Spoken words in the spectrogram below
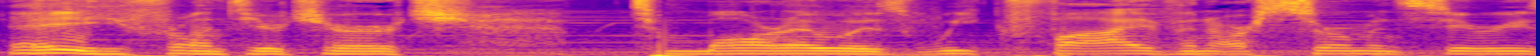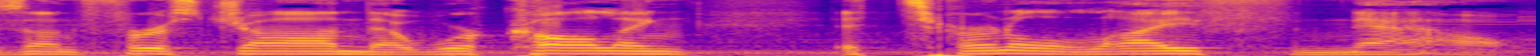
Hey, Frontier Church. Tomorrow is week five in our sermon series on 1 John that we're calling Eternal Life Now.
